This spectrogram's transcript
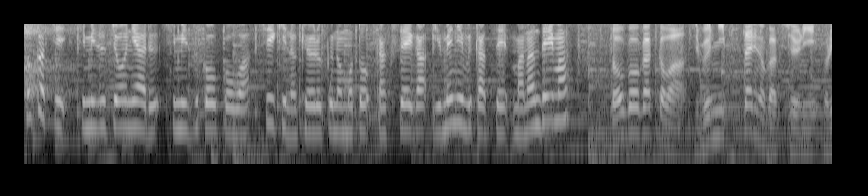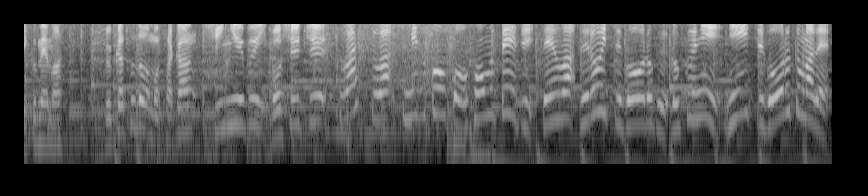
十勝清水町にある清水高校は地域の協力のもと学生が夢に向かって学んでいます。総合学科は自分にぴったりの学習に取り組めます。部活動も盛ん新入部員募集中。詳しくは清水高校ホームページ。電話0156-622156まで。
